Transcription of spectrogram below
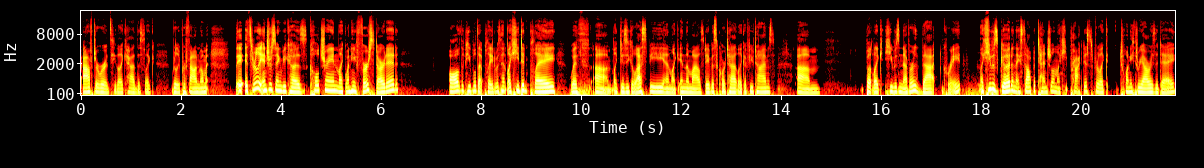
afterwards he like had this like really profound moment. It- It's really interesting because Coltrane like when he first started all of the people that played with him like he did play with um like Dizzy Gillespie and like in the Miles Davis quartet like a few times Um, but like he was never that great. Like he was good and they saw potential and like he practiced for like 23 hours a day.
